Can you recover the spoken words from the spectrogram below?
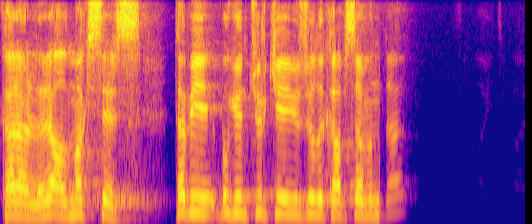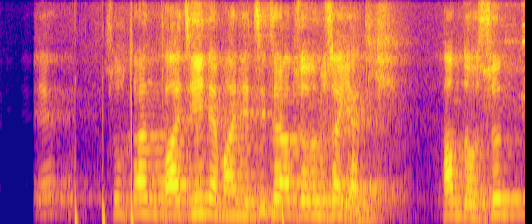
kararları almak isteriz. Tabii bugün Türkiye Yüzyılı kapsamında Sultan Fatih'in emaneti Trabzon'umuza geldik. Hamdolsun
